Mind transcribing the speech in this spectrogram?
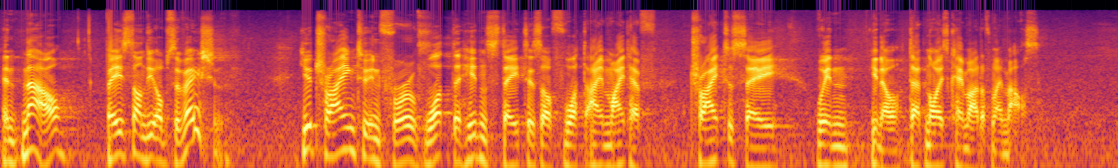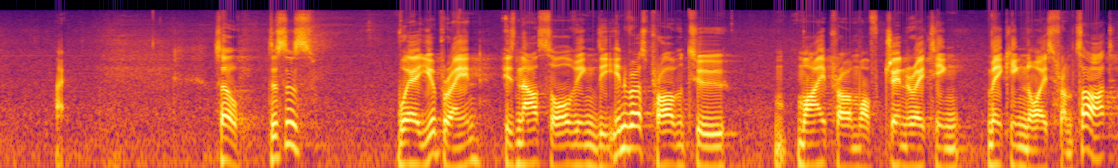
and now, based on the observation, you're trying to infer what the hidden state is of what I might have tried to say when you know that noise came out of my mouth. Right. So this is where your brain is now solving the inverse problem to my problem of generating, making noise from thought,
